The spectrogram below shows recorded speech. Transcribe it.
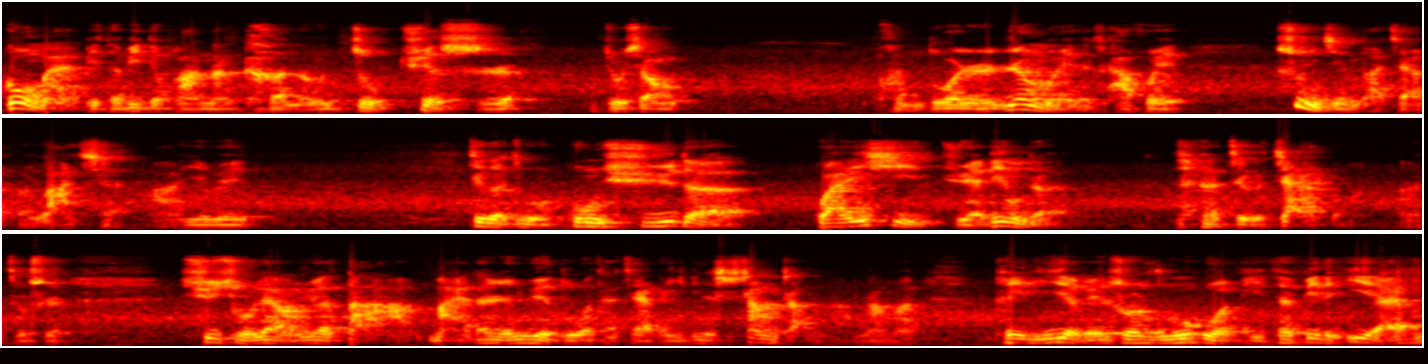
购买比特币的话，那可能就确实就像很多人认为的，它会瞬间把价格拉起来啊，因为这个就是供需的关系决定的这个价格嘛啊，就是。需求量越大，买的人越多，它价格一定是上涨的。那么可以理解为说，如果比特币的 E F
